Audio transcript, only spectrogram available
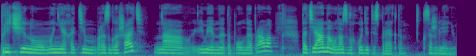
Причину мы не хотим разглашать, на, имеем на это полное право. Татьяна у нас выходит из проекта, к сожалению.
